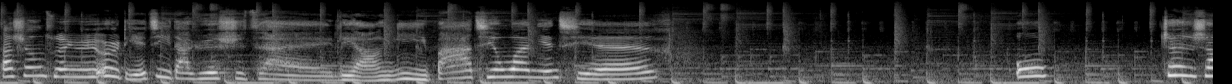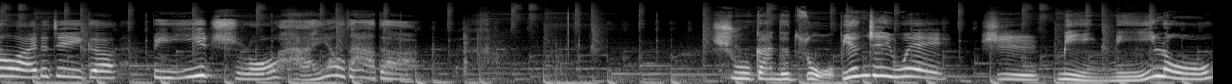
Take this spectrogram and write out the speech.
它生存于二叠纪，大约是在两亿八千万年前。哦，站上来的这个。比一齿龙还要大的树干的左边这位是敏尼龙，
